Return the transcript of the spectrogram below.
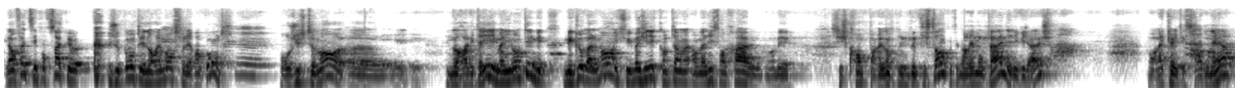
Et en fait, c'est pour ça que je compte énormément sur les rencontres Hmm. pour justement euh, me ravitailler et m'alimenter. Mais, mais globalement, il faut imaginer que quand tu es en, en Asie centrale, dans les, si je prends par exemple l'Ouzbékistan, quand tu es dans les montagnes et les villages, bon, l'accueil est extraordinaire,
